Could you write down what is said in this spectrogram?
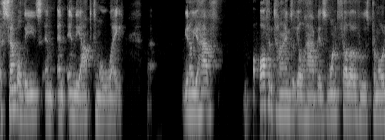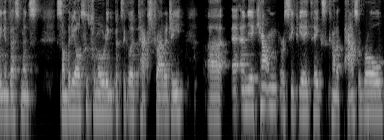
assemble these and and in the optimal way you know you have oftentimes what you'll have is one fellow who's promoting investments somebody else who's promoting a particular tax strategy uh, and the accountant or cpa takes a kind of passive role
